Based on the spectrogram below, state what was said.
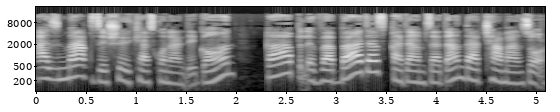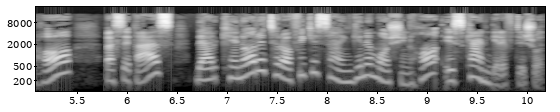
از مغز شرکت کنندگان قبل و بعد از قدم زدن در چمنزارها و سپس در کنار ترافیک سنگین ماشینها اسکن گرفته شد.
